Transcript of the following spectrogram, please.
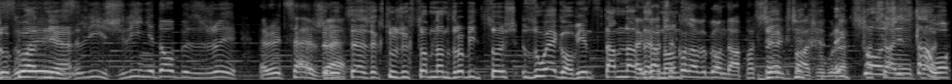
Dokładnie. Zły, źli, źli, niedobrzy rycerze. Rycerze, którzy chcą nam zrobić coś złego, więc tam na Ej, zobacz jak zewnątrz... ona wygląda, patrz na jej twarz w ogóle. Ej, co Patrz na się jej stało?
